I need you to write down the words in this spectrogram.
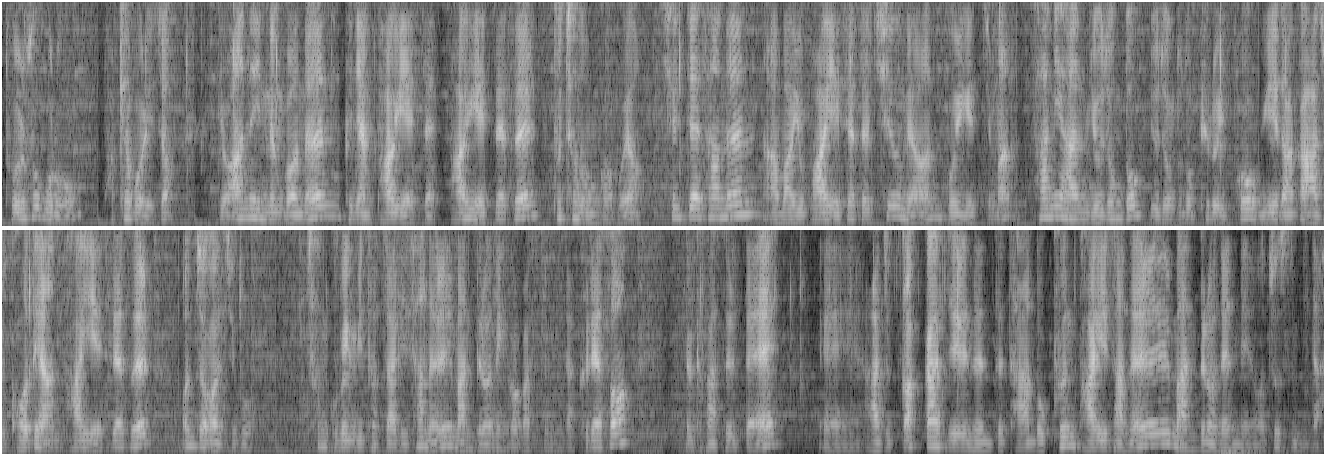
돌 속으로 박혀버리죠. 요 안에 있는 거는 그냥 바위 에셋, 바위 에셋을 붙여놓은 거고요. 실제 산은 아마 요 바위 에셋을 치우면 보이겠지만 산이 한 요 정도, 요 정도 높이로 있고 위에다가 아주 거대한 바위 에셋을 얹어가지고 1900m짜리 산을 만들어낸 것 같습니다. 그래서 이렇게 봤을 때 예, 아주 깎아지는 듯한 높은 바위산을 만들어냈네요. 좋습니다.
